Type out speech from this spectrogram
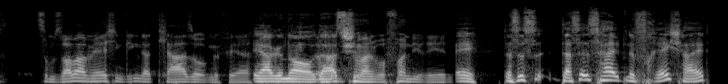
zum Sommermärchen ging das klar so ungefähr. Ja, genau. Da, da hat wusste man, wovon die reden. ey, das ist, das ist halt eine Frechheit,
